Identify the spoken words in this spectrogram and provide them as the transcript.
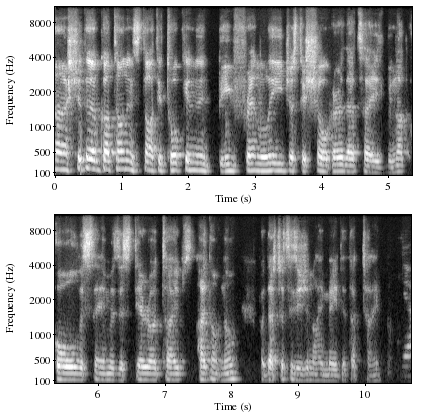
Uh, should have got on and started talking and being friendly just to show her that I, we're not all the same as the stereotypes. I don't know but that's just a decision I made at that time. Yeah,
